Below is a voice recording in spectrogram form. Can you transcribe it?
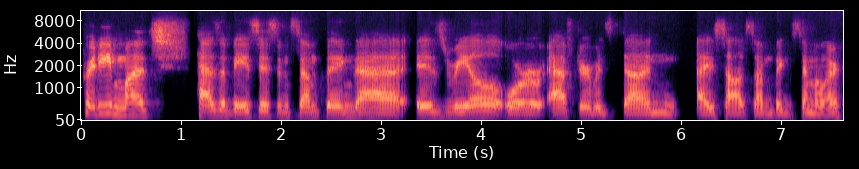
pretty much has a basis in something that is real, or after it was done, I saw something similar.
